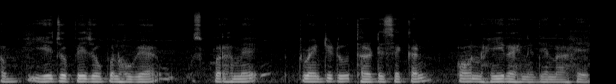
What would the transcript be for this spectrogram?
अब ये जो पेज ओपन हो गया, उस पर हमें twenty two thirty second on ही रहने देना है।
